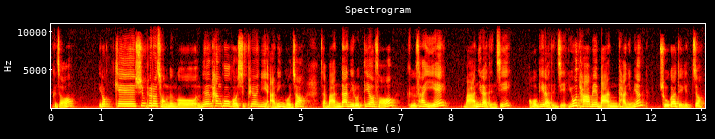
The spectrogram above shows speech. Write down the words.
그죠? 이렇게 쉼표로 적는 거는 한국어식 표현이 아닌 거죠. 자, 만 단위로 띄어서 그 사이에 만이라든지 억이라든지 요 다음에 만 단위면 조가 되겠죠.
